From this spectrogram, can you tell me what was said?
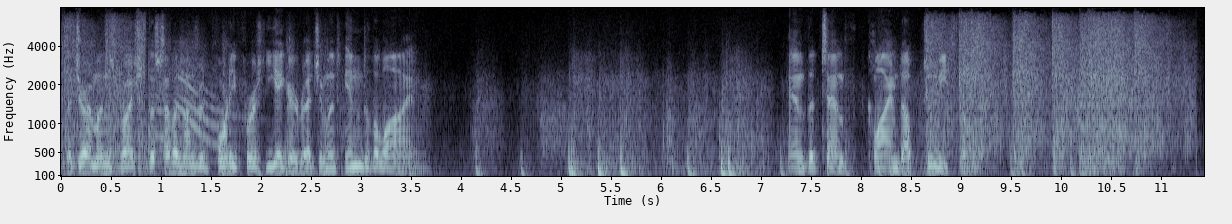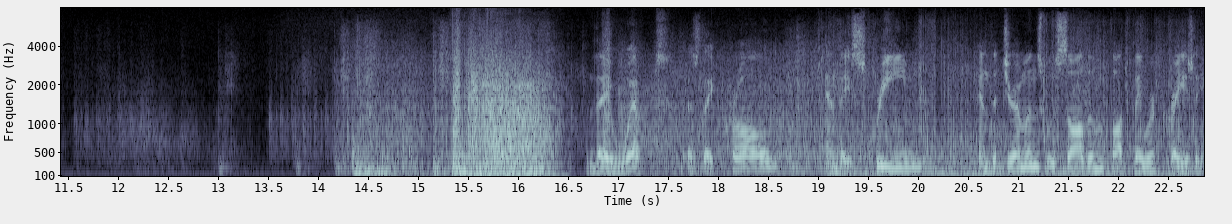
The Germans rushed the 741st Jaeger Regiment into the line. And the 10th climbed up to meet them. They wept as they crawled, and they screamed, and the Germans who saw them thought they were crazy.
